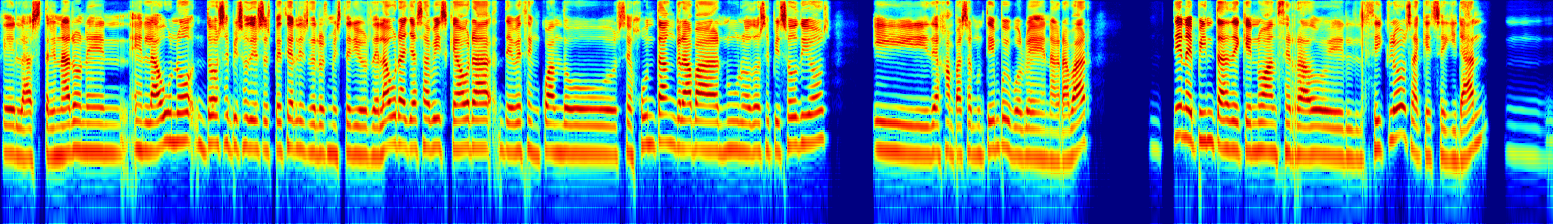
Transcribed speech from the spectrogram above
que la estrenaron en, en la 1, dos episodios especiales de Los Misterios de Laura. Ya sabéis que ahora de vez en cuando se juntan, graban uno o dos episodios y dejan pasar un tiempo y vuelven a grabar tiene pinta de que no han cerrado el ciclo, o sea que seguirán mm,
